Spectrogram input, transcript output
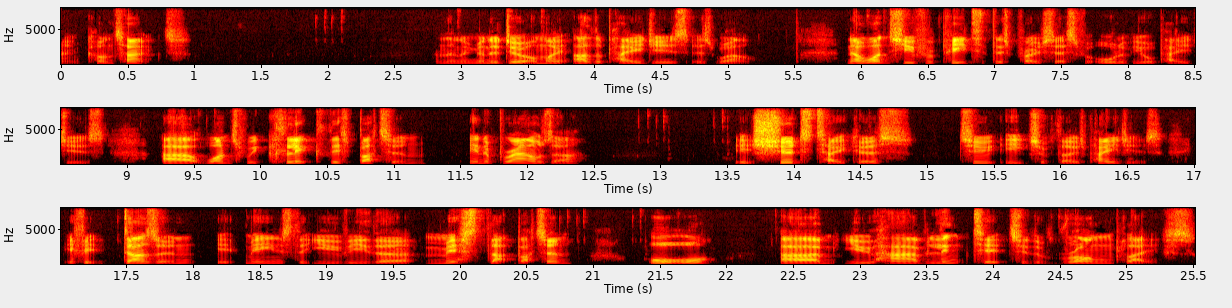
and contact. And then I'm going to do it on my other pages as well. Now once you've repeated this process for all of your pages, uh, once we click this button in a browser, it should take us to each of those pages. If it doesn't, it means that you've either missed that button or um, you have linked it to the wrong place.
